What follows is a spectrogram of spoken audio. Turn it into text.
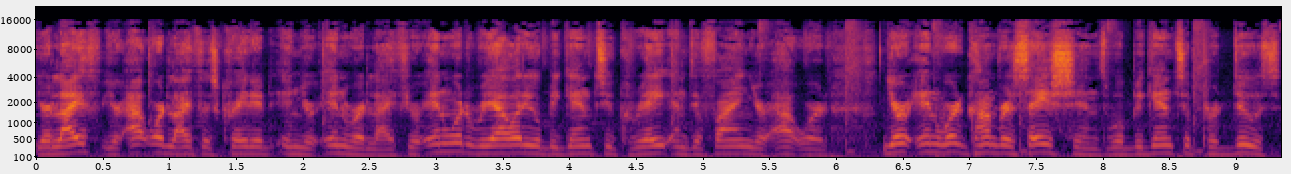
Your life, your outward life is created in your inward life. Your inward reality will begin to create and define your outward. Your inward conversations will begin to produce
